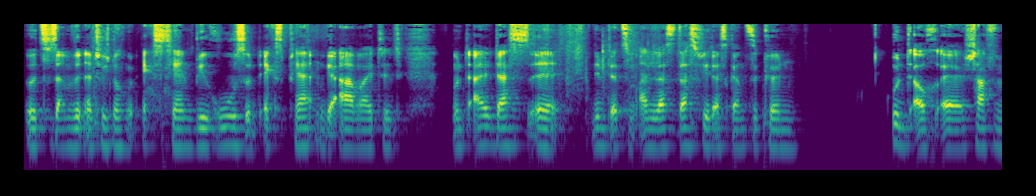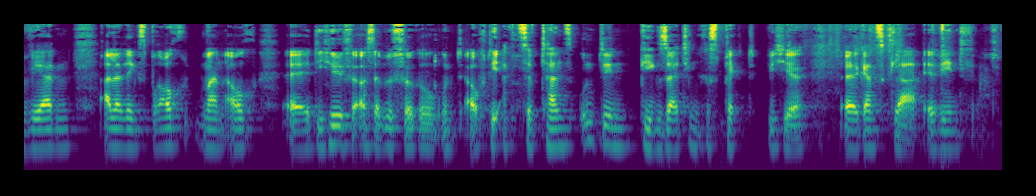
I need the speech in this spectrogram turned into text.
Und zusammen wird natürlich noch mit externen Büros und Experten gearbeitet. Und all das äh, nimmt er zum Anlass, dass wir das Ganze können und auch äh, schaffen werden. Allerdings braucht man auch äh, die Hilfe aus der Bevölkerung und auch die Akzeptanz und den gegenseitigen Respekt, wie hier äh, ganz klar erwähnt wird.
